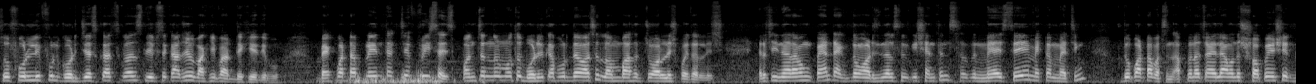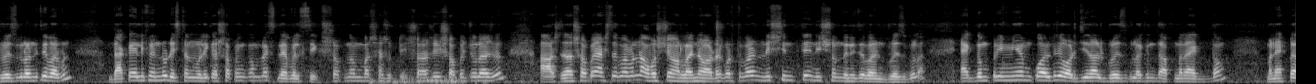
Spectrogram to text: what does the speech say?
সো ফুললি ফুল গর্জিয়াস কাজ করা স্লিপসে কাজ হবে, বাকি পার্ট দেখিয়ে দেবো। ব্যাক পার্টটা প্লেন থাকছে ফ্রি সাইজ পঞ্চান্নর মতো বডির কাপড় দেওয়া আছে, লম্বা আছে চুয়াল্লিশ, পঁয়তাল্লিশ। এটা হচ্ছে ইনার এবং প্যান্ট একদম অরিজিনাল সিল্কি স্যান্টেন সাথে সেম একটা ম্যাচিং দুপাট্টা পাচ্ছেন। আপনারা চাইলে আমাদের শপে এসে ড্রেসগুলো নিতে পারবেন। Dhaka elephant road eastern Mallika shopping complex level six shop number সাতষট্টি সরাসরি শপে চলে আসবেন। আর যারা শপে আসতে পারবেন না, অবশ্যই অনলাইনে অর্ডার করতে পারেন। নিশ্চিন্তে, নিঃসন্দেহে নিতে পারেন ড্রেসগুলো একদম প্রিমিয়াম কোয়ালিটির অরিজিনাল ড্রেসগুলো কিন্তু আপনারা একদম মানে একটা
